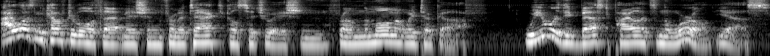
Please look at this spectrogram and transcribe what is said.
I wasn't comfortable with that mission from a tactical situation from the moment we took off. We were the best pilots in the world, yes,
